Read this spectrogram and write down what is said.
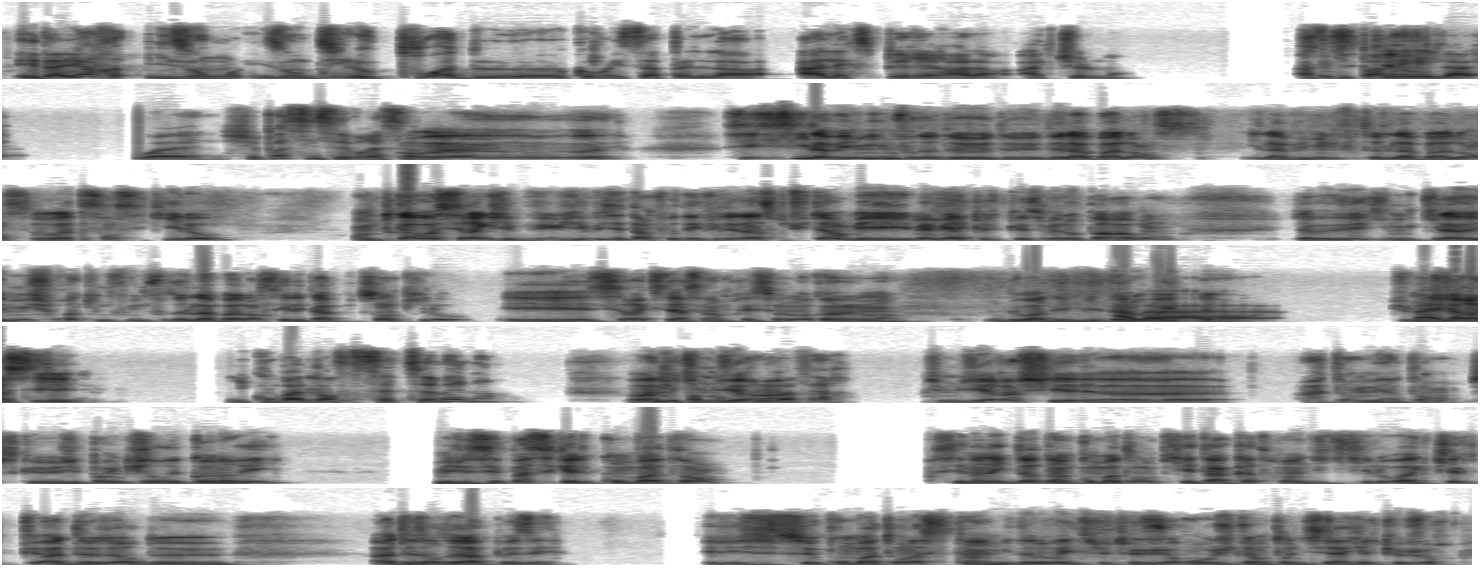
Et d'ailleurs, ils ont, ils ont dit le poids de, euh, comment il s'appelle là, Alex Pereira là, actuellement. À ce qui paraît, il a. Ouais, je sais pas si c'est vrai ça. Ouais, ouais, ouais. Si, si, si, il avait mis une photo de, de, de, la balance. Il avait mis une photo de la balance, ouais, 106 kilos. En tout cas, ouais, c'est vrai que j'ai vu, j'ai vu cette info défiler là sur Twitter, mais même il y a quelques semaines auparavant, j'avais vu qu'il, avait mis, je crois, qu'il une photo de la balance et il était à plus de 100 kilos. Et c'est vrai que c'est assez impressionnant quand même, hein, de voir des milles ah bah, Tu me diras, c'est. Il combat dans cette semaine. Hein. Ouais, mais tu me diras. Tu me diras chez. Euh... Attends, mais attends, parce que j'ai pas envie de dire de conneries, mais je sais pas c'est quel combattant c'est une anecdote d'un combattant qui était à 90 kg à, quelques, à, deux heures de, à deux heures de la pesée. Et ce combattant-là, c'était un middleweight, je te jure, je l'ai entendu il y a quelques jours.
